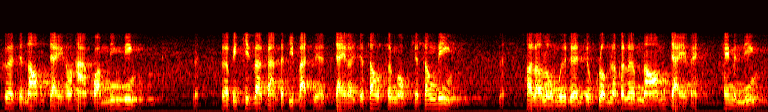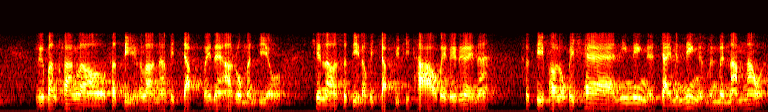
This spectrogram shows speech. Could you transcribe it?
เพื่อจะน้อมใจเข้าหาความนิ่งๆเราไปคิดว่าการปฏิบัติเนี่ยใจเราจะต้องสงบจะต้องนิ่งพอเราลงมือเดินจงกรมเราก็เริ่มน้อมใจไปให้มันนิ่ง หรือบางครั้งเราสติของเรานะไปจับไว้ในอารมณ์มันเดียว เช่นเราสติเราไปจับอยู่ที่เท้าไปเรื่อยๆนะ ติพอลงไปแช่นิ่งๆเนี่ยใจมันนิ่งอะมันเหมือนน้าเน่าอะ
